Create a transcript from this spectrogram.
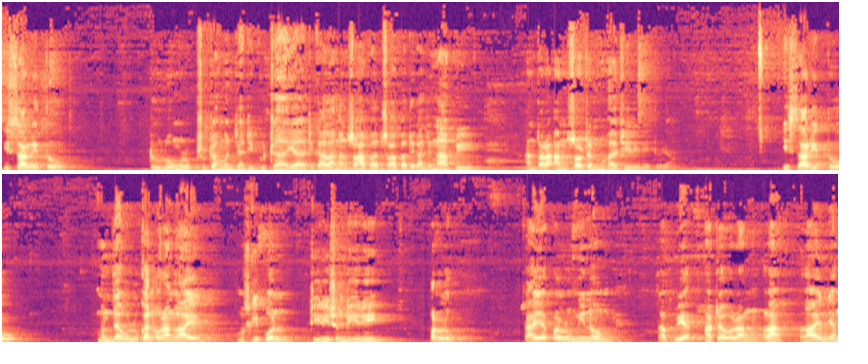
Isar itu dulu sudah menjadi budaya di kalangan sahabat-sahabat Kanjeng Nabi antara Ansor dan Muhajirin itu ya. Isar itu mendahulukan orang lain meskipun diri sendiri perlu. Saya perlu minum tapi ada orang lain yang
